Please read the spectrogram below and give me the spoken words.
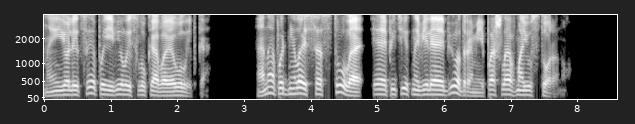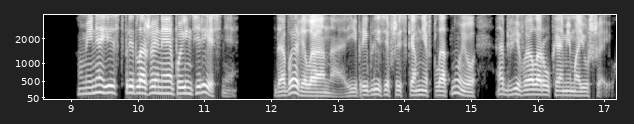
На ее лице появилась лукавая улыбка. Она поднялась со стула и, аппетитно виляя бедрами, пошла в мою сторону. «У меня есть предложение поинтереснее. Добавила она и, приблизившись ко мне вплотную, обвивала руками мою шею.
